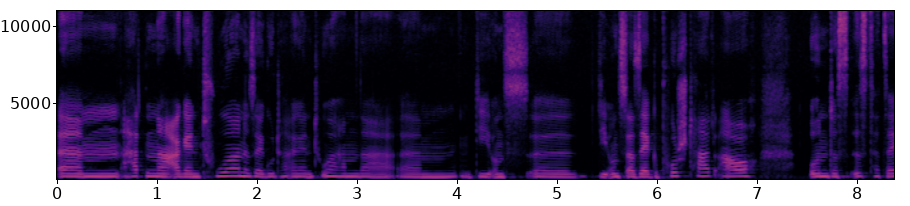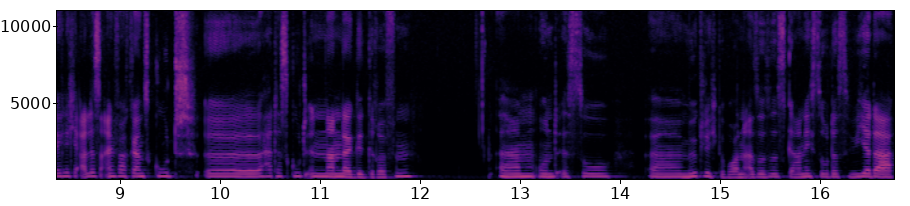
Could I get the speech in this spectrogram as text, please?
Ähm, hatten eine Agentur, eine sehr gute Agentur, haben da, ähm, die, uns, äh, die uns da sehr gepusht hat auch. Und das ist tatsächlich alles einfach ganz gut, äh, hat das gut ineinander gegriffen ähm, und ist so äh, möglich geworden. Also es ist gar nicht so, dass wir da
